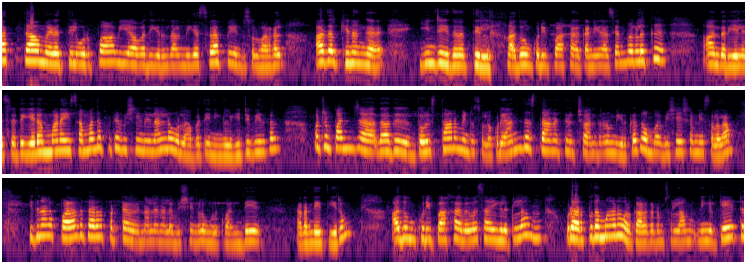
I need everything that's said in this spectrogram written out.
பத்தாம் இடத்தில் ஒரு பாவியாவது இருந்தால் மிக சிறப்பு என்று சொல்வார்கள். அதற்கிணங்க இன்றைய தினத்தில் அதுவும் குறிப்பாக கன்னிராசி அன்பர்களுக்கு அந்த ரியல் எஸ்டேட் இடம் மனை சம்பந்தப்பட்ட விஷயங்களில் நல்ல ஒரு லாபத்தை நீங்கள் ஈட்டுவீர்கள். மற்றும் பஞ்ச அதாவது தொழில்ஸ்தானம் என்று சொல்லக்கூடிய அந்த ஸ்தானத்தில் சந்திரனும் இருக்கிறது. ரொம்ப விசேஷம்னே சொல்லலாம். இதனால் பலதரப்பட்ட நல்ல நல்ல விஷயங்கள் உங்களுக்கு வந்தே நடந்தே தீரும். அதுவும் குறிப்பாக விவசாயிகளுக்கெல்லாம் ஒரு அற்புதமான ஒரு காலகட்டம் சொல்லலாம். நீங்கள் கேட்ட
